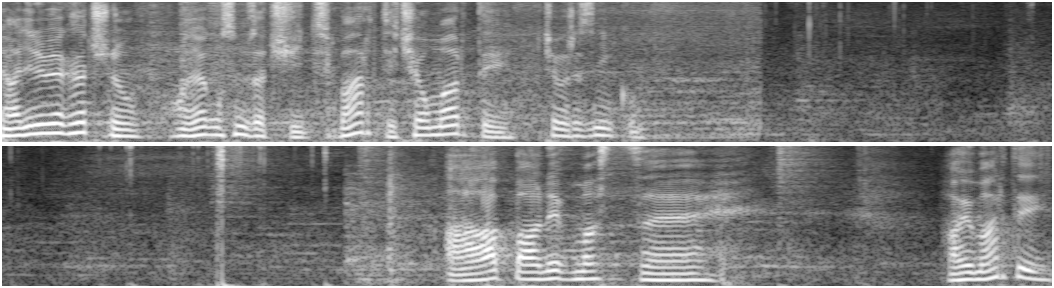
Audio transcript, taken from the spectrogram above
Já ani nevím, jak začnu, ale jak musím začít. Marty, čau Marty, čau řezníku. A pán je v masce. Ahoj Marty.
